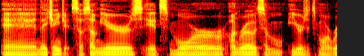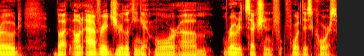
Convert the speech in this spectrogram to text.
and they change it. So some years it's more unroad, some years it's more road, but on average you're looking at more um, roaded section for, for this course.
